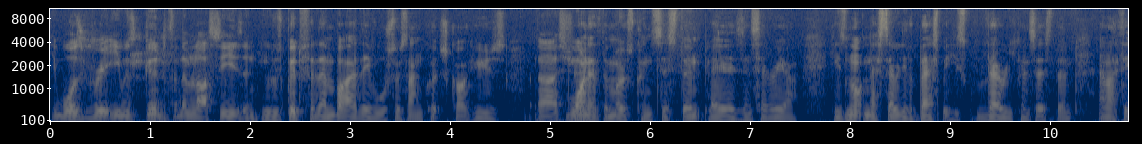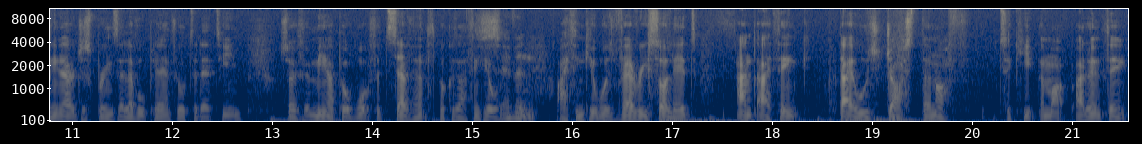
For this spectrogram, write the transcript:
he was re- he was good for them last season. He was good for them, but uh, they've also signed Kucka, who's No, one of the most consistent players in Serie A. He's not necessarily the best, but he's very consistent, and I think that just brings a level playing field to their team. So for me, I put Watford seventh because I think it was. I think it was very solid, and I think that it was just enough to keep them up. I don't think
